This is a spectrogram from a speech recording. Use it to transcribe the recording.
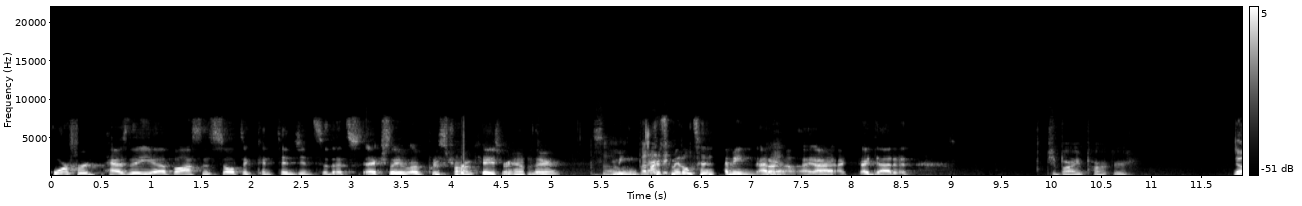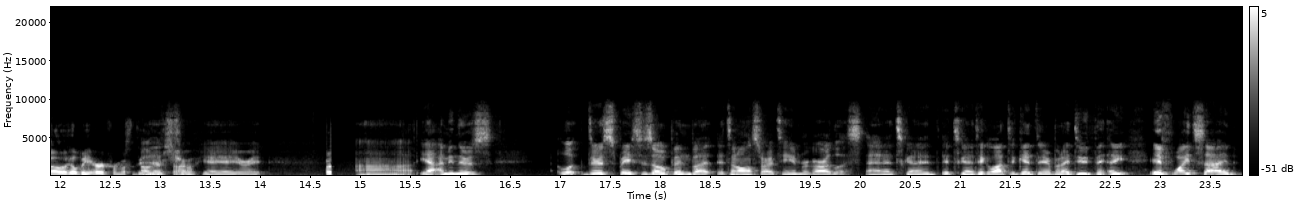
Horford has the uh, Boston Celtic contingent, so that's actually a pretty strong case for him there. So, I mean, but Khris think Middleton. I mean, I don't Yeah. know. I, I I doubt it. Jabari Parker. No, he'll be hurt for most of the Oh, year. that's so. true. Yeah, yeah, you're right. Uh, yeah, I mean, there's look, there's spaces open, but it's an all-star team regardless, and it's gonna it's gonna take a lot to get there. But I do think like, if Whiteside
